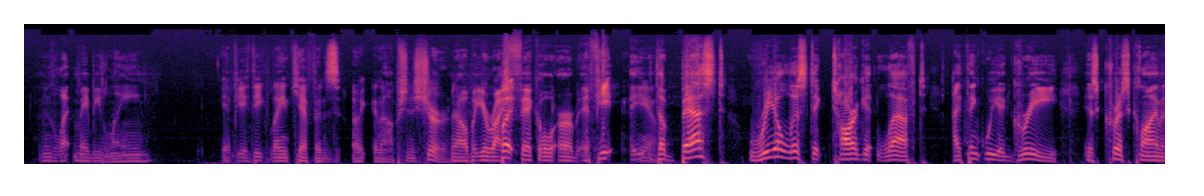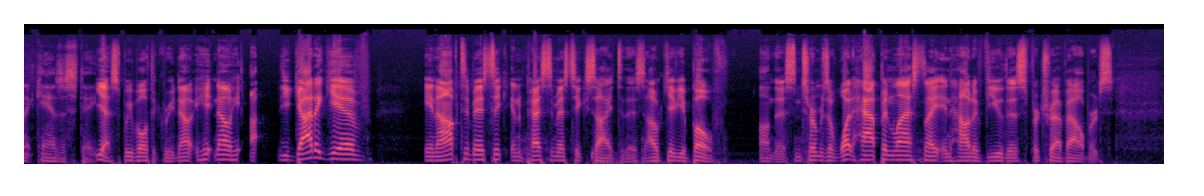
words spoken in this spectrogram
Maybe Lane. If you think Lane Kiffin's an option, sure. No, but you're right. But Fickell or if he- he, yeah. the best realistic target left, I think we agree, is Chris Klieman at Kansas State. Yes, we both agree. Now, he, now he, uh, you got to give an optimistic and pessimistic side to this. I'll give you both on this in terms of what happened last night and how to view this for Trev Alberts.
